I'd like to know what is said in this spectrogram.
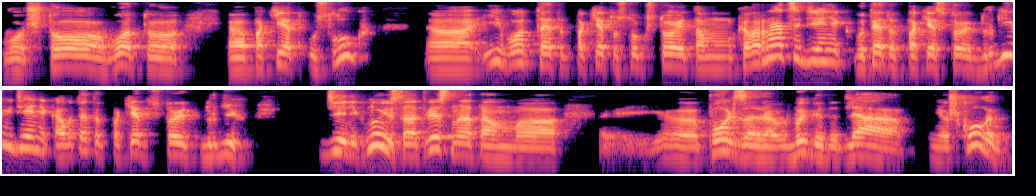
вот, что вот э, пакет услуг, э, и вот этот пакет услуг стоит там ковырнаться денег, вот этот пакет стоит других денег, а вот этот пакет стоит других денег. Ну и, соответственно, там э, э польза, выгода для школы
